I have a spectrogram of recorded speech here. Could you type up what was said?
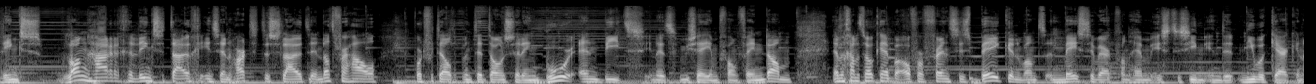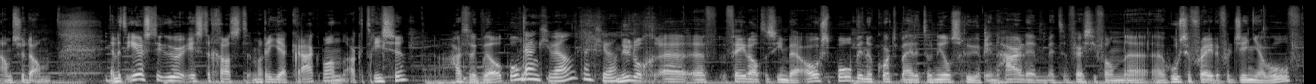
links, langharige linkse tuigen in zijn hart te sluiten. En dat verhaal wordt verteld op een tentoonstelling Boer en Beat in het Museum van Veendam. En we gaan het ook hebben over Francis Bacon, want een meesterwerk van hem is te zien in de Nieuwe Kerk in Amsterdam. En het eerste uur is de gast Maria Kraakman, actrice. Hartelijk welkom. Dankjewel, dankjewel. Nu nog uh, veelal te zien bij Oostpol. Binnenkort bij de toneelschuur in Haarlem met een versie van uh, Who's Afraid of Virginia Woolf.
